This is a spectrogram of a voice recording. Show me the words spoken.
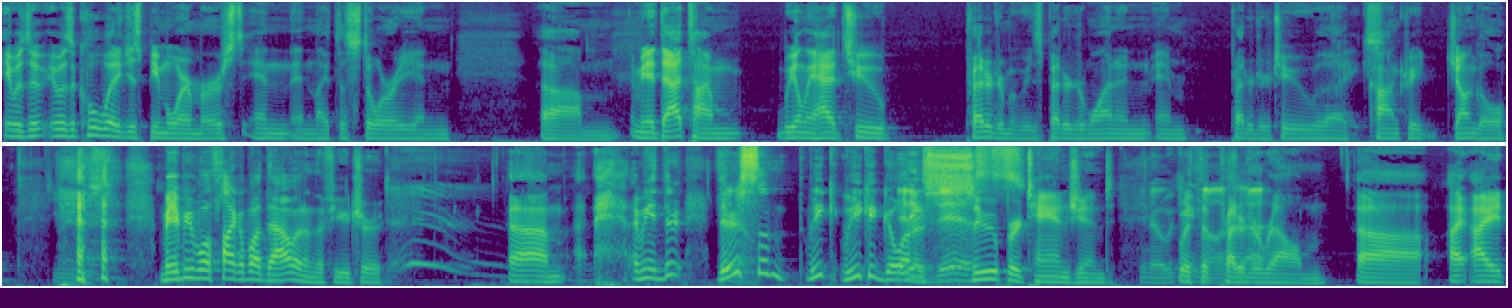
it was a it was a cool way to just be more immersed in in like the story and um I mean at that time we only had two Predator movies, Predator One and and Predator Two, uh, Yikes. Concrete Jungle. Maybe we'll talk about that one in the future. Um, I mean, there there's some we we could go on a exists. super tangent You know, with the Predator that. realm. Uh, I I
